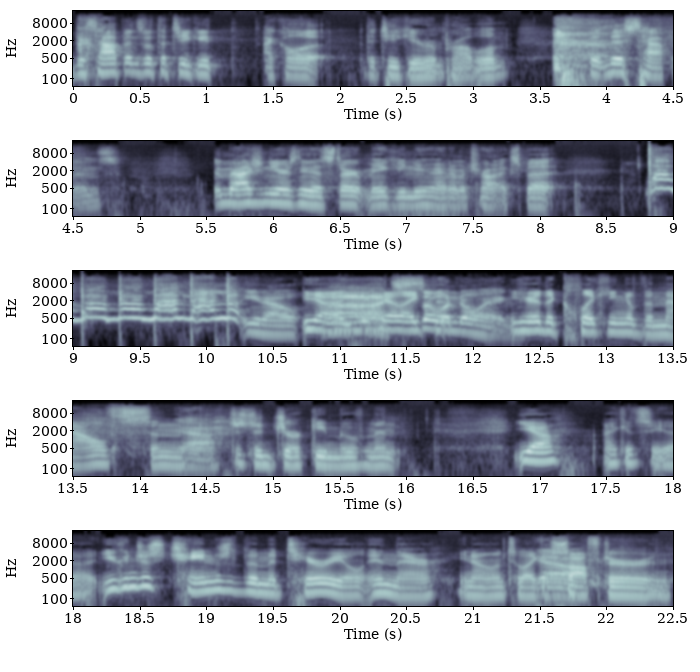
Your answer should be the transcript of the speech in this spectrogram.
This happens with the tiki I call it the tiki room problem. But this happens. Imagineers need to start making new animatronics, but la la la la la la you know. Yeah, you ah, hear, it's like, so the- annoying. You hear the clicking of the mouths and Yeah. just a jerky movement. Yeah, I could see that. You can just change the material in there, you know, into like a softer and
